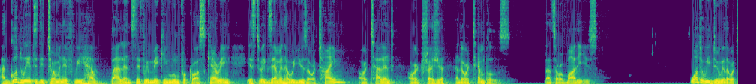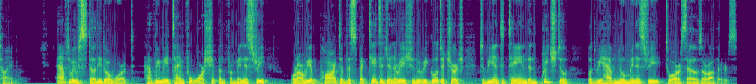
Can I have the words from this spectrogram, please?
A good way to determine if we have balance and if we're making room for cross carrying is to examine how we use our time, our talent, our treasure, and our temples. That's our bodies. What are we doing with our time? After we've studied or worked, have we made time for worship and for ministry? Or are we a part of the spectator generation where we go to church to be entertained and preached to, but we have no ministry to ourselves or others.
